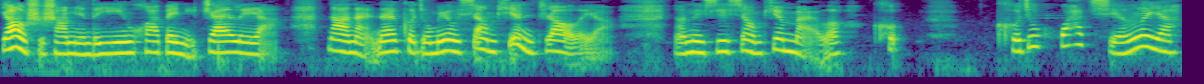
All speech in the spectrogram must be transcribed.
要是上面的樱花被你摘了呀，那奶奶可就没有相片照了呀。那那些相片买了可。可就花钱了呀，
